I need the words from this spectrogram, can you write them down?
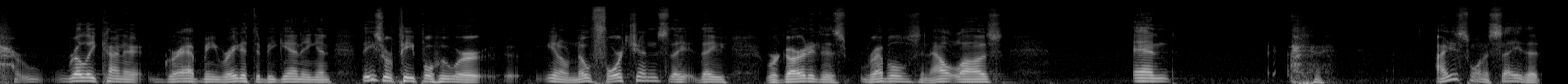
really kind of grabbed me right at the beginning. And these were people who were, you know, no fortunes. They, they regarded as rebels and outlaws. And I just want to say that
